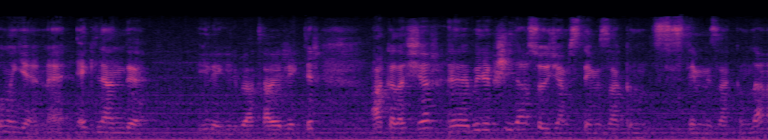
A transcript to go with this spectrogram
bunun yerine eklendi ile ilgili bir hata verecektir. Arkadaşlar e, böyle bir şey daha söyleyeceğim sistemimiz hakkında, sistemimiz hakkında.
